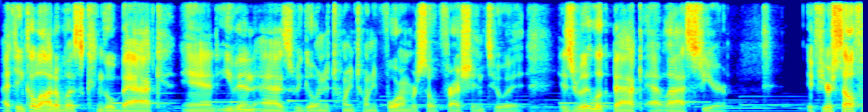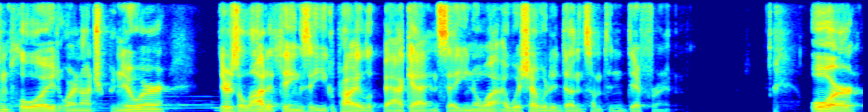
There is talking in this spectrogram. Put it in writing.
I think a lot of us can go back and even as we go into 2024 and we're so fresh into it, is really look back at last year. If you're self employed or an entrepreneur, there's a lot of things that you could probably look back at and say, you know what, I wish I would have done something different. Or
